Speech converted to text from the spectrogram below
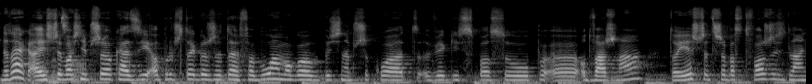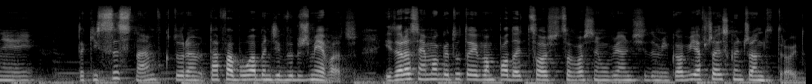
No tak, a jeszcze co? właśnie przy okazji, oprócz tego, że ta fabuła mogłaby być na przykład w jakiś sposób e, odważna, to jeszcze trzeba stworzyć dla niej taki system, w którym ta fabuła będzie wybrzmiewać. I teraz ja mogę tutaj wam podać coś, co właśnie mówiłam dzisiaj Dominikowi. Ja wczoraj skończyłam Detroit.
